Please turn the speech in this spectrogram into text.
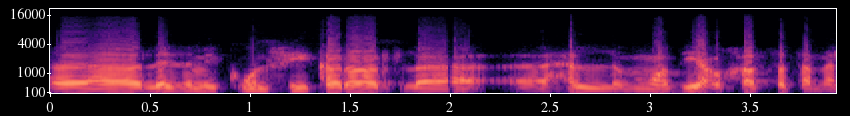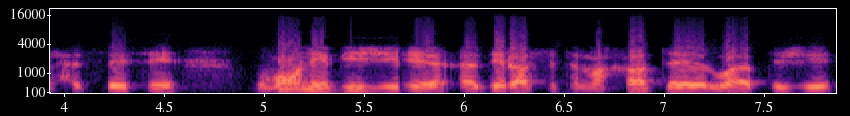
آه، لازم يكون في قرار لهالمواضيع وخاصة الحساسة. وهون بيجي دراسة المخاطر وبتجي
